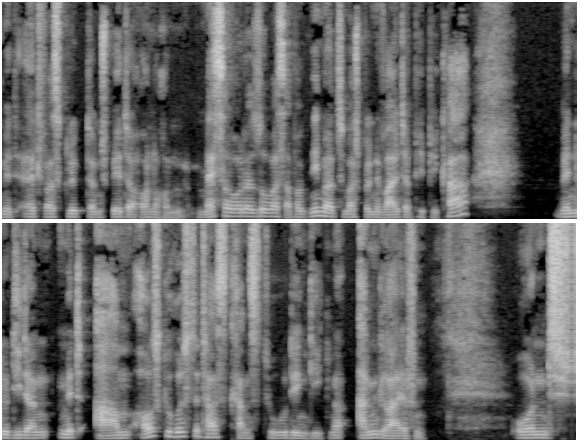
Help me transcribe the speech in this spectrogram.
mit etwas Glück dann später auch noch ein Messer oder sowas. Aber nehmen wir zum Beispiel eine Walter PPK. Wenn du die dann mit Arm ausgerüstet hast, kannst du den Gegner angreifen und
